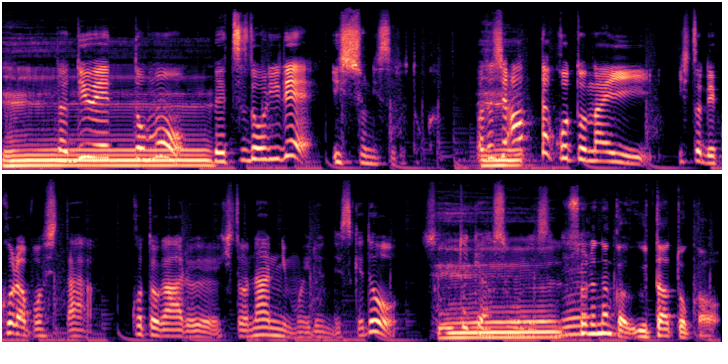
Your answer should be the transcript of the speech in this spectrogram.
デュエットも別別撮りで一緒にするとか。私会ったことない人でコラボしたことがある人何人もいるんですけどその時はそうですね。それなんか歌とか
